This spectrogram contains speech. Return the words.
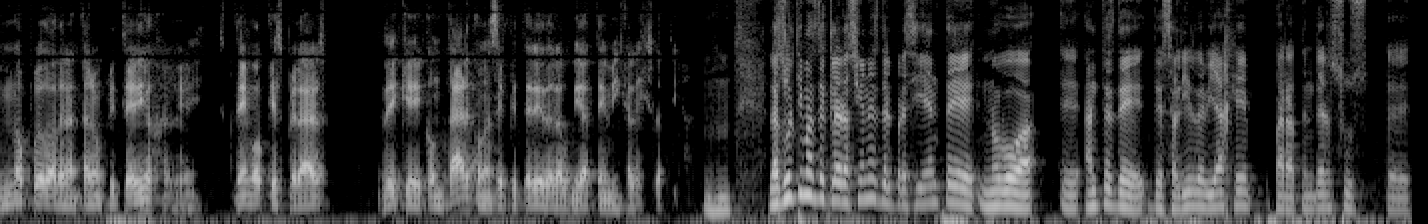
no puedo adelantar un criterio, eh, tengo que esperar de que contar con ese criterio de la unidad técnica legislativa. Las últimas declaraciones del presidente Novoa, eh, antes de, salir de viaje para atender sus eh,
